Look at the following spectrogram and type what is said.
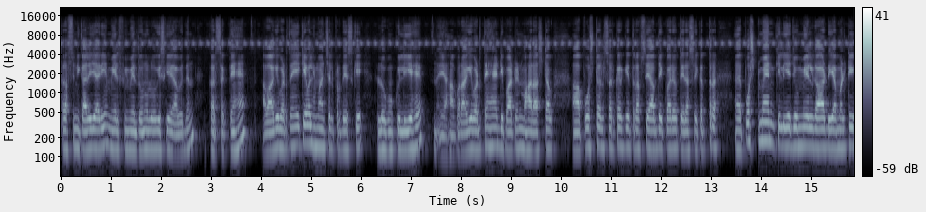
तरफ़ से निकाली जा रही है मेल फीमेल दोनों लोग इसके आवेदन कर सकते हैं। अब आगे बढ़ते हैं। ये केवल हिमाचल प्रदेश के लोगों के लिए है। यहाँ पर आगे बढ़ते हैं। डिपार्टमेंट महाराष्ट्र पोस्टल सर्कल की तरफ़ से आप देख पा रहे हो, तेरह सौ इकहत्तर पोस्टमैन के लिए जो मेल गार्ड या मल्टी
